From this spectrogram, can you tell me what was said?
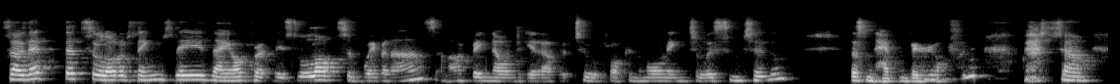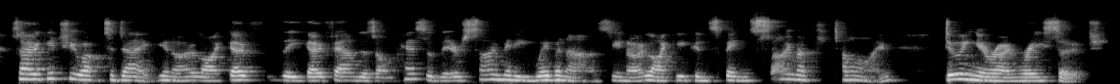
So that that's a lot of things there. They offer it. There's lots of webinars. I've been known to get up at two o'clock in the morning to listen to them. Doesn't happen very often, but um, so it gets you up to date. You know, like go the Go Founders on Passive. There are so many webinars. You know, like you can spend so much time doing your own research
